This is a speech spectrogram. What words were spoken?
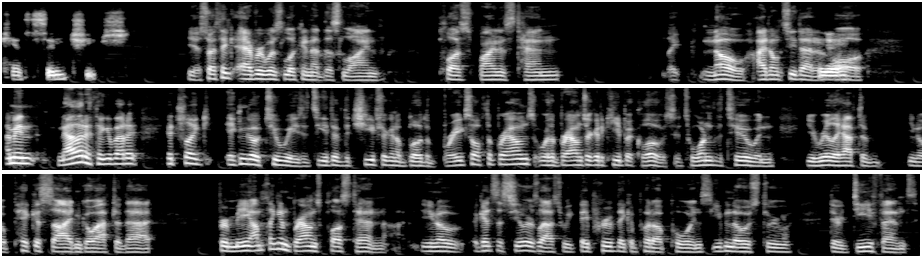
Kansas City Chiefs. Yeah, so I think everyone's looking at this line plus minus 10. Like, no, I don't see that at yeah. all. I mean, now that I think about it, it's like it can go two ways. It's either the Chiefs are going to blow the brakes off the Browns or the Browns are going to keep it close. It's one of the two, and you really have to, you know, pick a side and go after that. For me, I'm thinking Browns plus 10. You know, against the Steelers last week, they proved they could put up points, even though it was through their defense.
